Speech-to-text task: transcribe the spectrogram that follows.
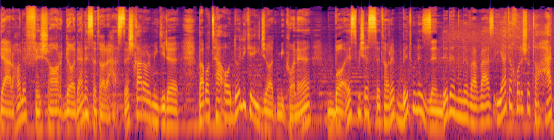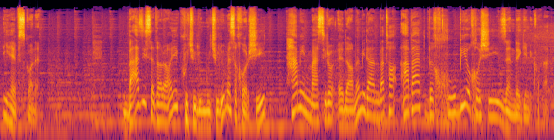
در حال فشار دادن ستاره هستش قرار می‌گیره و با تعادلی که ایجاد می‌کنه باعث میشه ستاره بتونه زنده بمونه و وضعیت خودش رو تا حدی حفظ کنه. بعضی ستاره های کوچولو موچولو مثل خورشید همین مسیر رو ادامه میدن و تا ابد به خوبی و خوشی زندگی می‌کنن.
